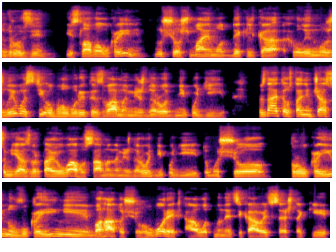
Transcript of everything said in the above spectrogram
друзі, і слава Україні! Ну що ж, маємо декілька хвилин можливості обговорити з вами міжнародні події. Ви знаєте, останнім часом я звертаю увагу саме на міжнародні події, тому що про Україну в Україні багато що говорять. А от мене цікавить все ж таки,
